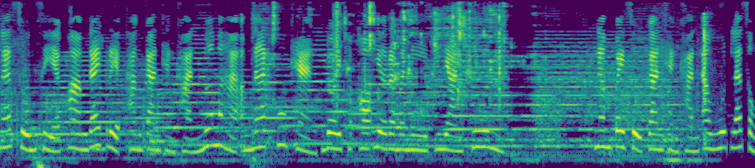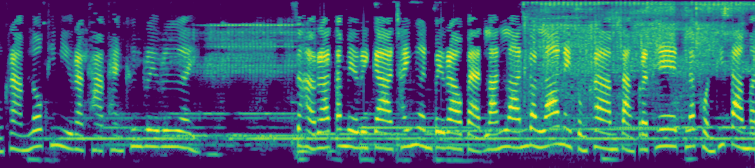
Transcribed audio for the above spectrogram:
และสูญเสียความได้เปรียบทางการแข่งขันเมื่อมหาอำนาจคู่แข่ง โดยเฉพาะเยอรมนีทะยานขึ้นนำไปสู่การแข่งขันอาวุธและสงครามโลกที่มีราคาแพงขึ้นเรื่อยๆ สหรัฐอเมริกาใช้เงินไปราว 8 ล้านล้านดอลลาร์ในสงครามต่างประเทศ และผลที่ตามมา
